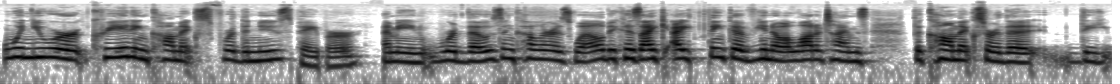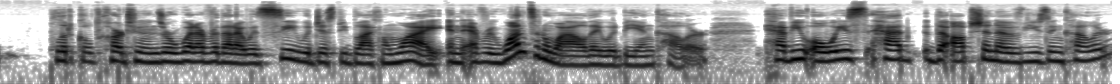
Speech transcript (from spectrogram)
When you were creating comics for the newspaper, I mean, were those in color as well? Because I, I think of, you know, a lot of times the comics or the, the political cartoons or whatever that I would see would just be black and white. And every once in a while they would be in color. Have you always had the option of using color?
